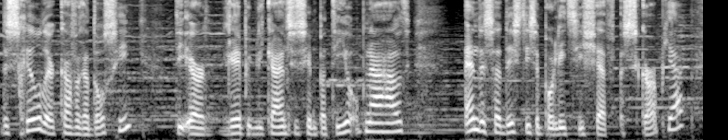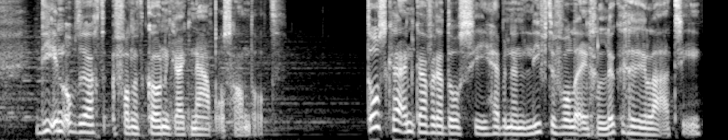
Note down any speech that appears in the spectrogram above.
de schilder Cavaradossi, die er republikeinse sympathieën op nahoudt, en de sadistische politiechef Scarpia, die in opdracht van het Koninkrijk Napels handelt. Tosca en Cavaradossi hebben een liefdevolle en gelukkige relatie.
